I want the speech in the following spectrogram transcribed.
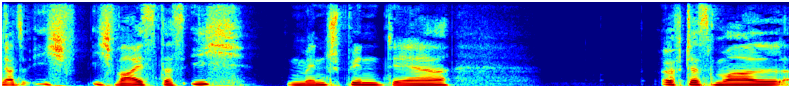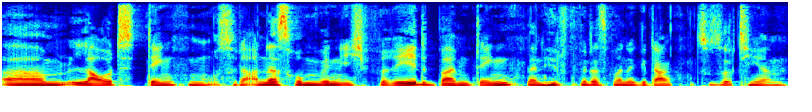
also ich, ich weiß, dass ich ein Mensch bin, der öfters mal ähm, laut denken muss. Oder andersrum, wenn ich rede beim Denken, dann hilft mir das, meine Gedanken zu sortieren.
